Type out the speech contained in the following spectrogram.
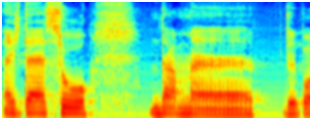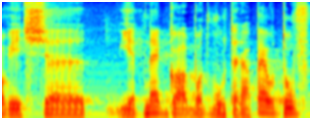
SDS-u, dam e, wypowiedź e, jednego albo dwóch terapeutów,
